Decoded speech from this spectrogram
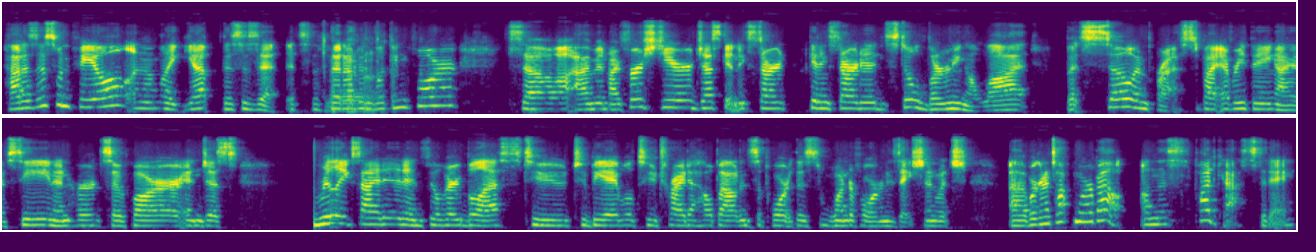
How does this one feel? And I'm like, Yep, this is it. It's the fit I've been looking for. So I'm in my first year, just getting started, getting started, still learning a lot, but so impressed by everything I have seen and heard so far, and just really excited and feel very blessed to to be able to try to help out and support this wonderful organization, which uh, we're going to talk more about on this podcast today.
